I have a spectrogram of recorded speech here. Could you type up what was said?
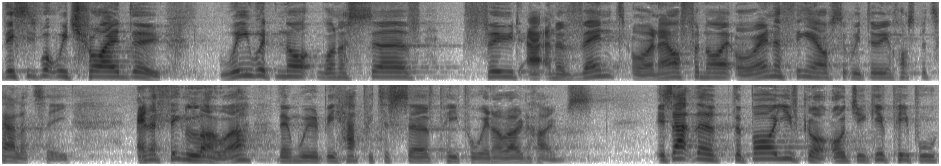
this is what we try and do. We would not want to serve food at an event or an alpha night or anything else that we do in hospitality, anything lower than we would be happy to serve people in our own homes. Is that the, the bar you've got? Or do you give people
